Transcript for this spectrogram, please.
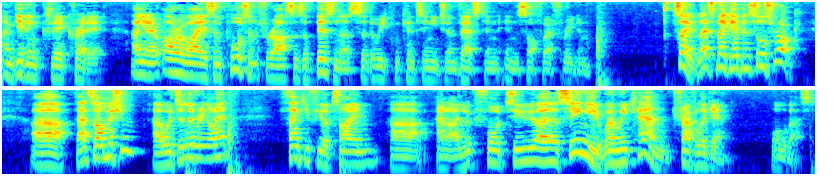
and giving clear credit uh, you know, ROI is important for us as a business so that we can continue to invest in, in software freedom. So let's make open source rock. Uh, that's our mission. Uh, we're delivering on it. Thank you for your time, uh, and I look forward to uh, seeing you when we can travel again. All the best.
